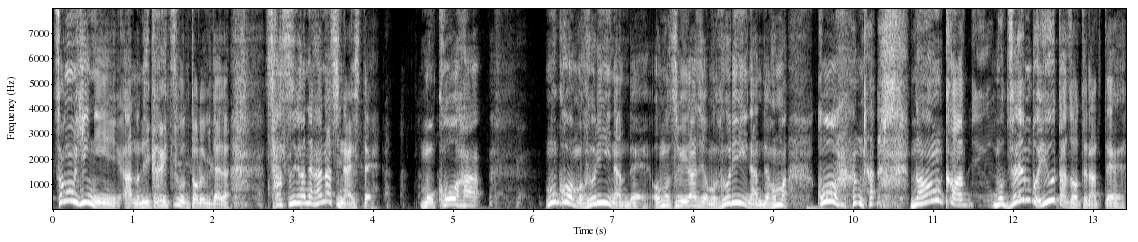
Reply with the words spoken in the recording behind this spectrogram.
その日にあの2ヶ月分撮るみたいな、さすがに話ないっすって。もう後半。向こうもフリーなんで、おむすびラジオもフリーなんで、ほんま、後半な、なんか、もう全部言うたぞってなって、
